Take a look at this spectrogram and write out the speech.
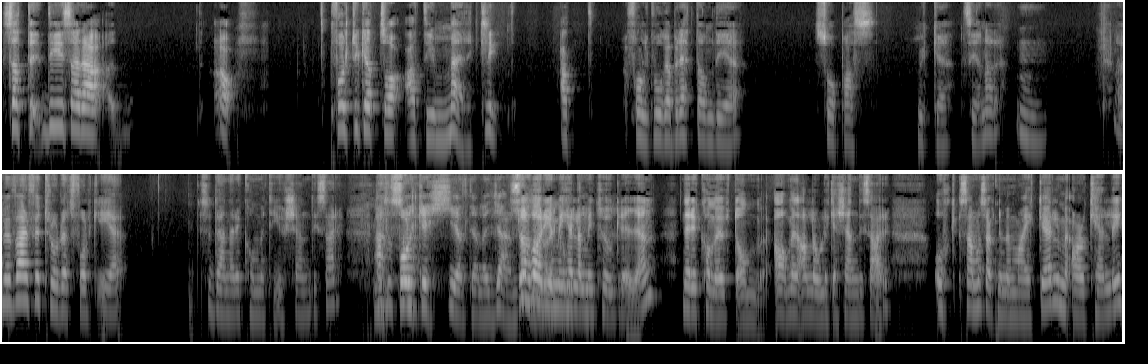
Så att det, det är så här. Ja. Folk tycker att, så, att det är märkligt att folk vågar berätta om det så pass mycket senare. Men varför tror du att folk är sådär när det kommer till just kändisar? Alltså, folk är helt jävla hjärndöda. Så var det ju med hela metoo-grejen. När det kom ut om ja, men alla olika kändisar. Och samma sak nu med Michael, med R. Kelly.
